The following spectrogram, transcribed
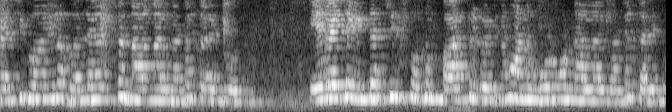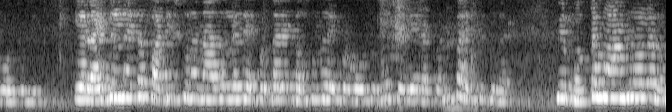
గచ్చిబౌలిలో బంజారాస్లో నాలుగు నాలుగు గంటలు కరెంట్ పోతుంది. ఏదైతే ఇండస్ట్రీస్ కోసం పార్కులు పెట్టినామో అందులో మూడు మూడు నాలుగు నాలుగు గంటలు కరెంట్ పోతుంది. ఇక రైతులనైతే పట్టించుకున్న నాదులు లేదు ఎప్పుడు కరెంట్ వస్తుందో ఎప్పుడు పోతుందో తెలియనటువంటి పరిస్థితులు మీరు మొత్తం ఆంధ్రలోను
